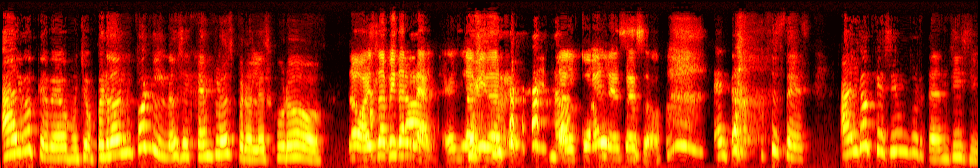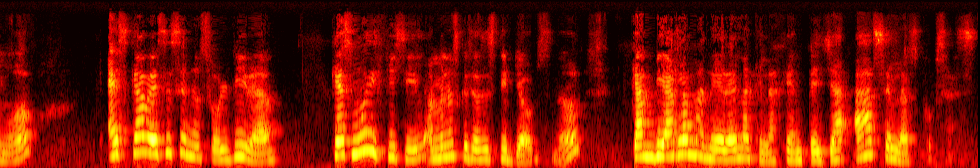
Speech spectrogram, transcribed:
algo que veo mucho, perdón por los ejemplos, pero les juro... No, es la vida real, es la vida real, tal cual es eso. Entonces, algo que es importantísimo es que a veces se nos olvida que es muy difícil, a menos que seas Steve Jobs, ¿no? Cambiar la manera en la que la gente ya hace las cosas.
